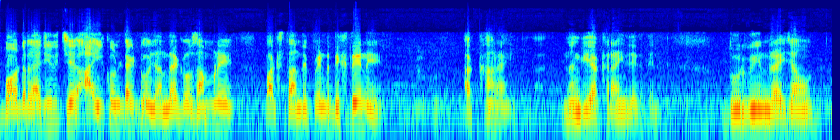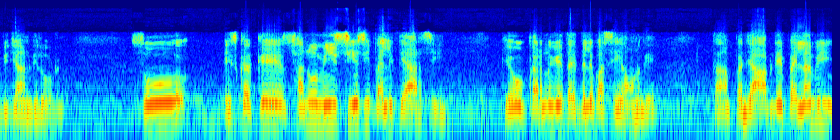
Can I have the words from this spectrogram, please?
ਬਾਰਡਰ ਹੈ ਜਿਹਦੇ ਚ ਆਈ ਕੰਟੈਕਟ ਹੋ ਜਾਂਦਾ ਕਿ ਉਹ ਸਾਹਮਣੇ ਪਾਕਿਸਤਾਨ ਦੇ ਪਿੰਡ ਦਿਖਦੇ ਨੇ। ਅੱਖਾਂ ਰਾਹੀਂ ਨੰਗੀ ਅੱਖ ਰਾਹੀਂ ਦਿਖਦੇ ਨੇ। ਦੂਰਬੀਨ ਰਾਹੀਂ ਜਾਉ ਵੀ ਜਾਣ ਦੀ ਲੋੜ ਨਹੀਂ। ਸੋ ਇਸ ਕਰਕੇ ਸਾਨੂੰ ਉਮੀਦ ਸੀ, ਅਸੀਂ ਪਹਿਲੀ ਤਿਆਰ ਸੀ ਕਿ ਉਹ ਕਰਨਗੇ ਤਾਂ ਇਧਰਲੇ ਪਾਸੇ ਆਉਣਗੇ। ਤਾਂ ਪੰਜਾਬ ਨੇ ਪਹਿਲਾਂ ਵੀ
